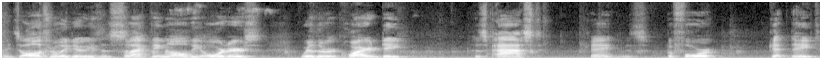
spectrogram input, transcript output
Right? So all it's really doing is it's selecting all the orders where the required date has passed. Okay, it's before get date,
